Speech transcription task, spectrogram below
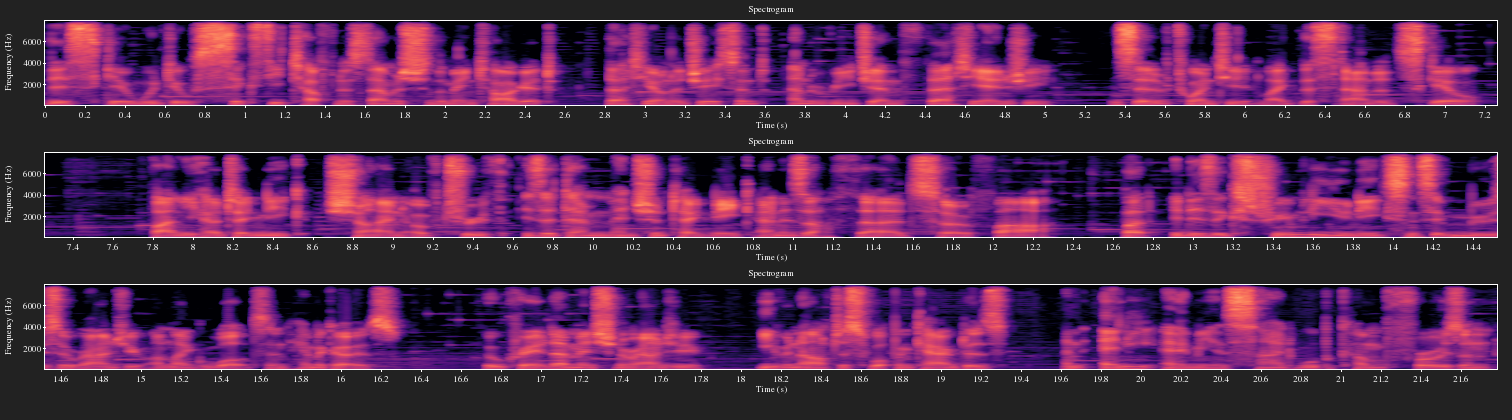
This skill will deal 60 toughness damage to the main target, 30 on adjacent, and regen 30 energy instead of 20 like the standard skill. Finally, her technique, Shine of Truth, is a dimension technique and is our third so far. But it is extremely unique since it moves around you unlike Waltz and Himeko's. It will create a dimension around you, even after swapping characters, and any enemy inside will become frozen,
